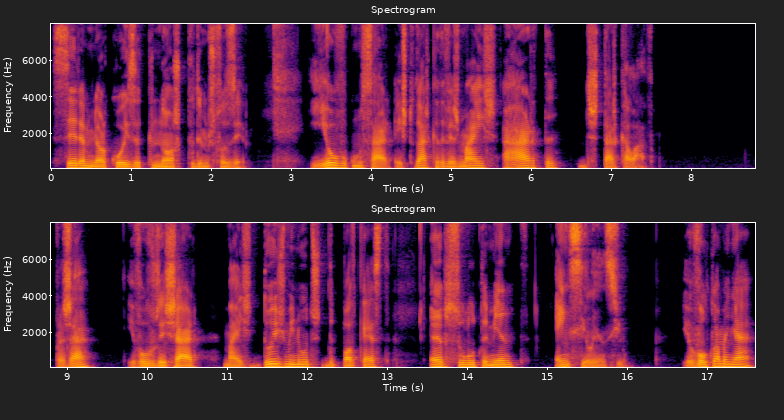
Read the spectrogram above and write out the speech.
ser a melhor coisa que nós podemos fazer. E eu vou começar a estudar cada vez mais a arte de estar calado. Para já, eu vou-vos deixar mais dois minutos de podcast absolutamente em silêncio. Eu volto amanhã.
